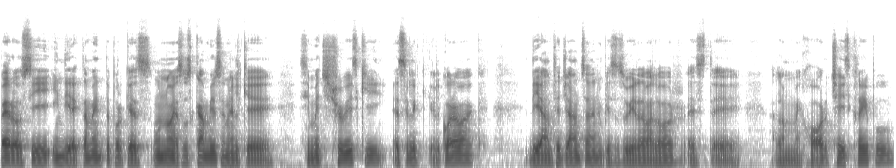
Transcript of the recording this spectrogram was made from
pero sí indirectamente, porque es uno de esos cambios en el que si Mitch Trubisky es el, el quarterback, Deontay Johnson empieza a subir de valor, este, a lo mejor Chase Claypool,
